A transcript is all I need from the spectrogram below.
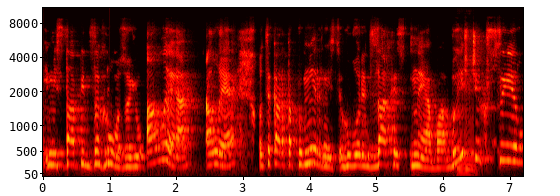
і міста під загрозою. Але але оця карта помірність говорить захист неба вищих сил, е,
